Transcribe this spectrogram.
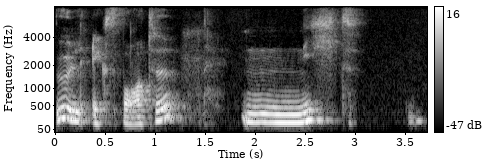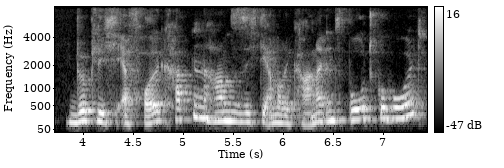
Ölexporte nicht wirklich Erfolg hatten, haben sie sich die Amerikaner ins Boot geholt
